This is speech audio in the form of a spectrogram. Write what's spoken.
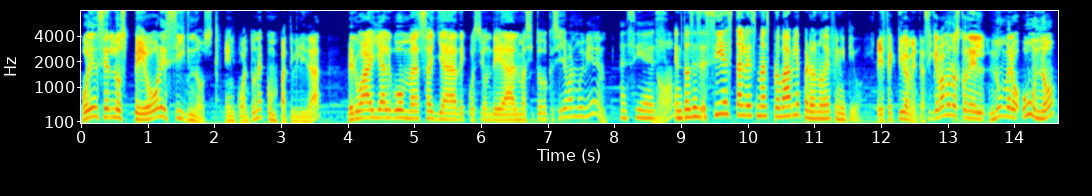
pueden ser los peores signos en cuanto a una compatibilidad, pero hay algo más allá de cuestión de almas y todo que se llevan muy bien. Así es. ¿No? Entonces, sí es tal vez más probable, pero no definitivo. Efectivamente, así que vámonos con el número uno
